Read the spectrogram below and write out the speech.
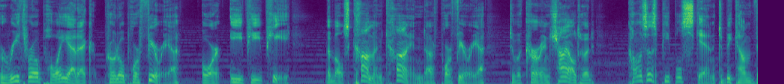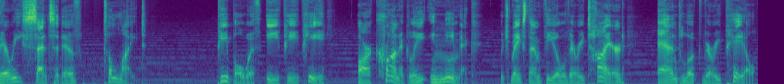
Erythropoietic protoporphyria, or EPP, the most common kind of porphyria to occur in childhood, causes people's skin to become very sensitive to light. People with EPP are chronically anemic, which makes them feel very tired and look very pale,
